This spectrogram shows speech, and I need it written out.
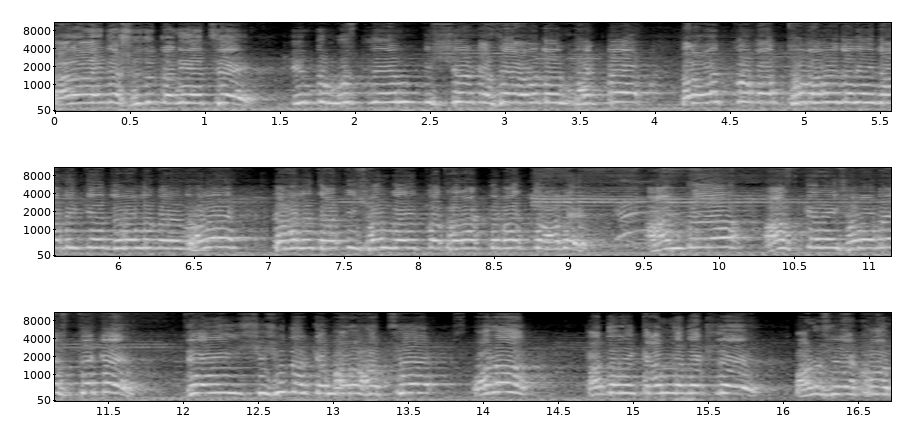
তারা এটা সুযোগটা নিয়েছে। কিন্তু মুসলিম বিশ্বের কাছে আবেদন থাকবে তারা ঐক্যবদ্ধ ভাবে যদি এই দাবিকে জোরালো করে ধরে তাহলে জাতিসংঘ এই কথা রাখতে বাধ্য হবে। আমরা আজকের এই সমাবেশ থেকে যে এই শিশুদেরকে মারা হচ্ছে অনাথ তাদের এই কান্না দেখলে মানুষের এখন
